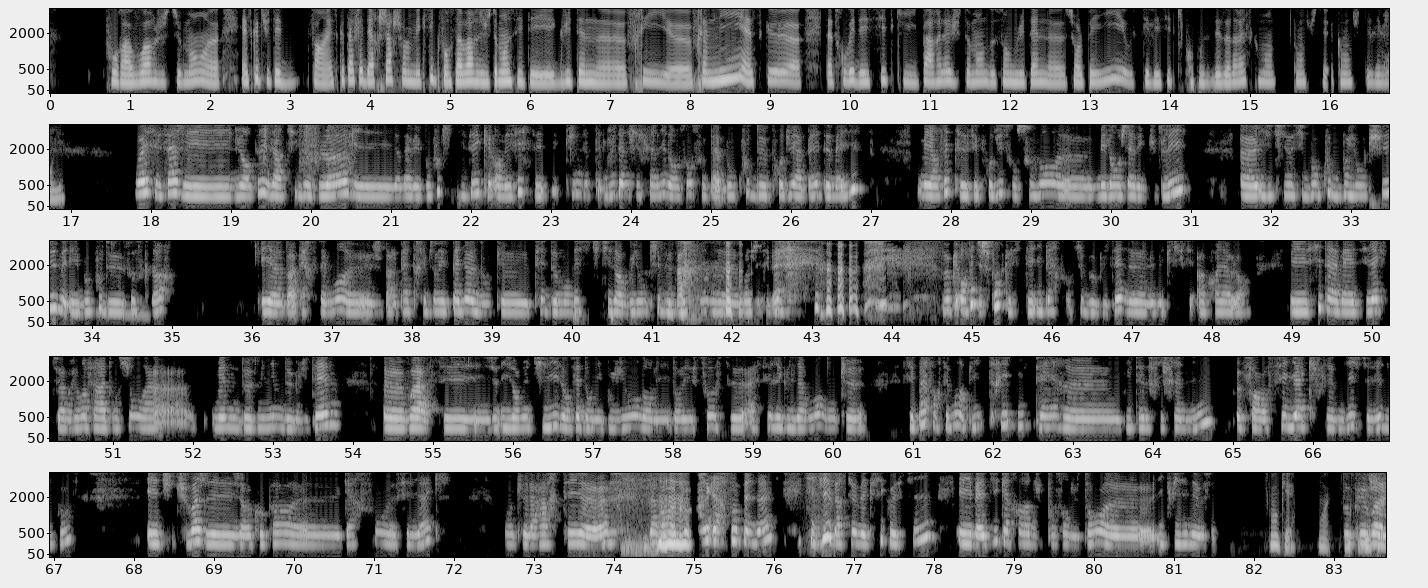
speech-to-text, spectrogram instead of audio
Pour avoir justement. est-ce que tu t'es, enfin, est-ce que tu as fait des recherches sur le Mexique pour savoir justement si tu es gluten free friendly? Est-ce que tu as trouvé des sites qui parlaient justement de sans gluten sur le pays ou c'était des sites qui proposaient des adresses? Comment comment tu t'es comment tu t'es débrouillé Ouais, c'est ça, j'ai lu un peu les articles de blog et il y en avait beaucoup qui disaient qu'en effet c'est gluten free friendly dans le sens où tu as beaucoup de produits à base de maïs, mais en fait ces produits sont souvent euh, mélangés avec du blé. Euh, ils utilisent aussi beaucoup de bouillon cube et beaucoup de sauce mmh. Knorr. Et euh, bah, personnellement, je parle pas très bien espagnol, donc t'es demandé si tu utilises un bouillon cube ou moi je sais pas. Donc en fait, je pense que si t'es hyper sensible au gluten, le Mexique c'est incroyable. Hein. Mais si t'as la maladie cœliaque, tu dois vraiment faire attention à même une dose minime de gluten. Euh, voilà, c'est ils en utilisent en fait dans les bouillons, dans les dans les sauces euh, assez régulièrement. Donc c'est pas forcément un pays très hyper gluten free friendly, enfin celiac friendly, je dirais du coup. Et tu, tu vois, j'ai un copain garçon celiac donc euh, la rareté euh, d'avoir un garçon celiac, qui lui est parti au Mexique aussi, et il m'a dit 90% du temps, euh, il cuisinait aussi. Ok, ouais. Donc, voilà,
